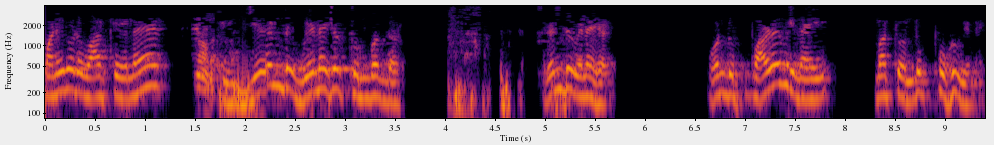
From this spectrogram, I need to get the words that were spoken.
மனிதனோட வாழ்க்கையில இரண்டு வினைகள் துன்பம் தரும். ரெண்டு வினைகள். ஒன்று பழவினை மற்றொன்று புகுவினை.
